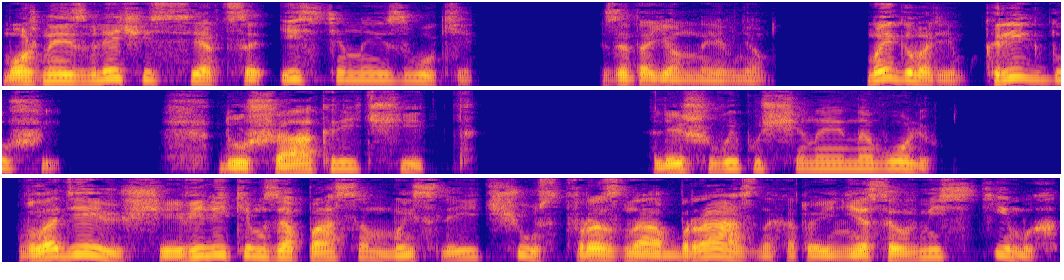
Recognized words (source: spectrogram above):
можно извлечь из сердца истинные звуки, затаенное в нем. Мы говорим «крик души». Душа кричит, лишь выпущенная на волю владеющая великим запасом мыслей и чувств, разнообразных, а то и несовместимых,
